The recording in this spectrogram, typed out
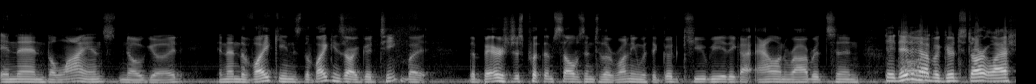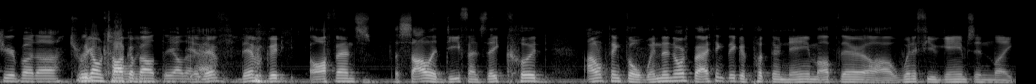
And then the Lions, no good. And then the Vikings, the Vikings are a good team, but the Bears just put themselves into the running with a good QB. They got Allen Robertson. They did uh, have a good start last year, but uh, we don't talk about the other Yeah, half. they have, they have a good offense, a solid defense. They could. I don't think they'll win the North, but I think they could put their name up there, uh, win a few games, and like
